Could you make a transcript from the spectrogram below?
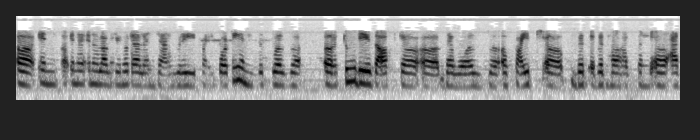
uh, in, uh, in, a, in, a, luxury hotel in January 2014. This was uh, uh two days after uh, there was uh, a fight with, with her husband at,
